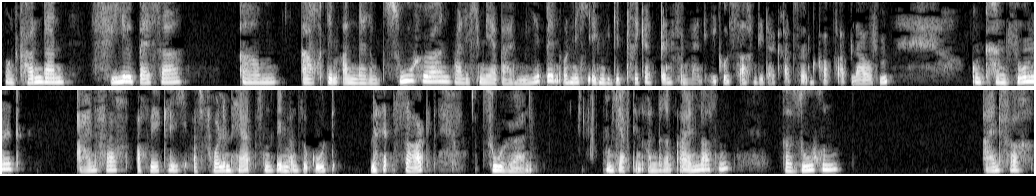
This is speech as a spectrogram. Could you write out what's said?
und kann dann viel besser ähm, auch dem anderen zuhören, weil ich mehr bei mir bin und nicht irgendwie getriggert bin von meinen Ego-Sachen, die da gerade so im Kopf ablaufen. Und kann somit einfach auch wirklich aus vollem Herzen, wie man so gut sagt, zuhören. Mich auf den anderen einlassen, versuchen einfach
